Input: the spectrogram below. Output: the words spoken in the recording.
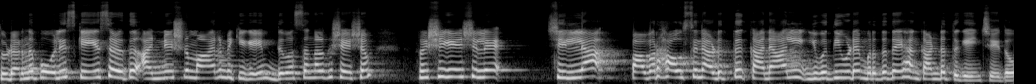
തുടർന്ന് പോലീസ് കേസെടുത്ത് അന്വേഷണം ആരംഭിക്കുകയും ദിവസങ്ങൾക്ക് ശേഷം ഋഷികേശിലെ ചില്ല പവർ ഹൗസിനടുത്ത് കനാലിൽ യുവതിയുടെ മൃതദേഹം കണ്ടെത്തുകയും ചെയ്തു.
